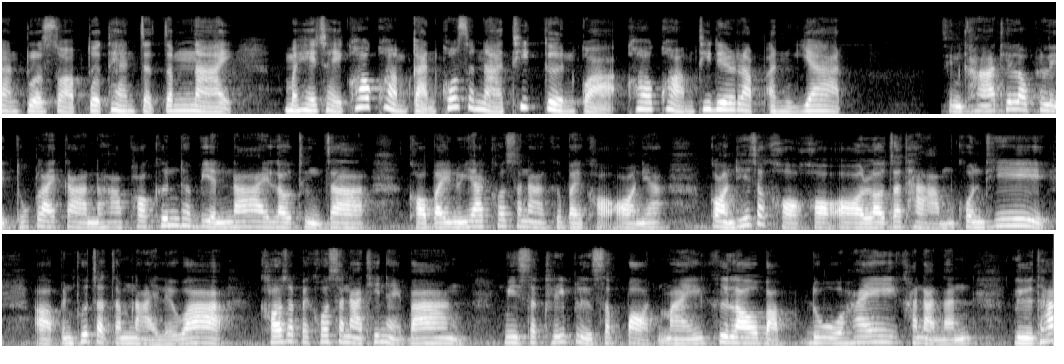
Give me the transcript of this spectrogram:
การตรวจสอบตัวแทนจัดจำหน่าย ไม่ให้ใช้ข้อความการโฆษณาที่เกินกว่าข้อความที่ได้รับอนุญาต สินค้าที่เราผลิตทุกรายการนะคะ พอขึ้นทะเบียนได้เราถึงจะขอใบอนุญาตโฆษณาคือใบคออเนี่ยก่อนที่จะขอคออเราจะถามคนที่เป็นผู้จัดจำหน่ายเลยว่า เขาจะไปโฆษณาที่ไหนบ้าง มีสคริปต์หรือสปอตไหมคือเราแบบดูให้ขนาดนั้น หรือถ้า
